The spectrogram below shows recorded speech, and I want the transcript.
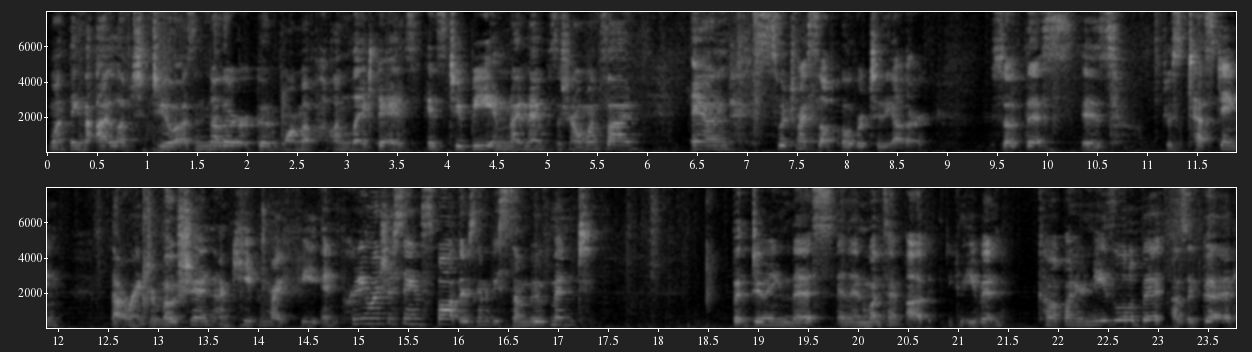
one thing that I love to do as another good warm up on leg days is to be in 99 position on one side and switch myself over to the other. So this is just testing that range of motion. I'm keeping my feet in pretty much the same spot. There's gonna be some movement, but doing this, and then once I'm up, you can even come up on your knees a little bit as a good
